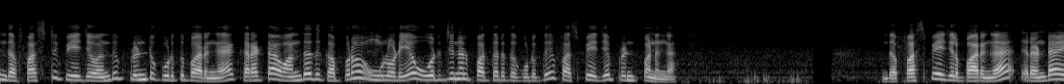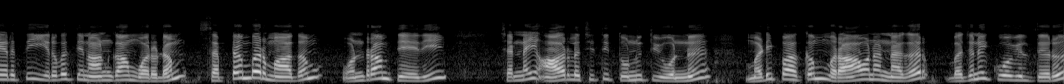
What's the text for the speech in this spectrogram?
இந்த ஃபஸ்ட்டு பேஜை வந்து பிரிண்ட்டு கொடுத்து பாருங்கள் கரெக்டாக வந்ததுக்கப்புறம் உங்களுடைய ஒரிஜினல் பத்திரத்தை கொடுத்து ஃபஸ்ட் பேஜை பிரிண்ட் பண்ணுங்கள் இந்த ஃபஸ்ட் பேஜில் பாருங்கள் ரெண்டாயிரத்தி இருபத்தி நான்காம் வருடம் செப்டம்பர் மாதம் ஒன்றாம் தேதி சென்னை ஆறு லட்சத்தி தொண்ணூற்றி ஒன்று மடிப்பாக்கம் ராவணன் நகர் பஜனை கோவில் தெரு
